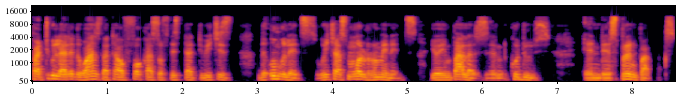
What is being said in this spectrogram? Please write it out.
particularly the ones that are focus of this study, which is the ungulates, which are small ruminants, your impalas and kudus and the springboks,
